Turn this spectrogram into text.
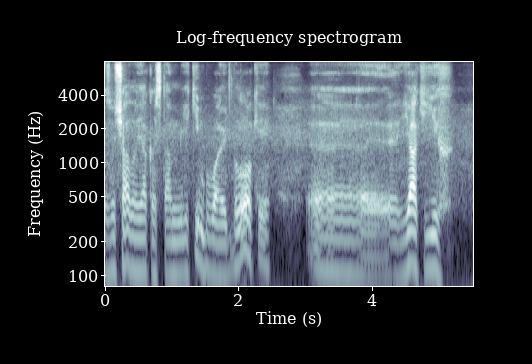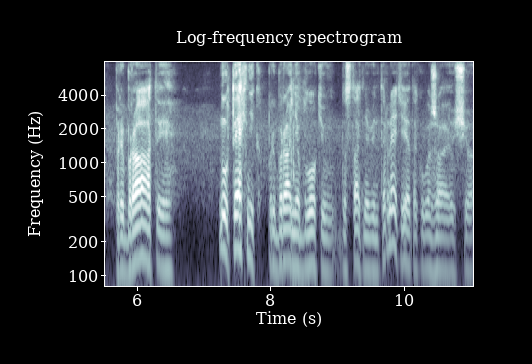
звучало якось там, яким бувають блоки, як їх прибрати. Ну, технік прибирання блоків достатньо в інтернеті, я так вважаю, що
